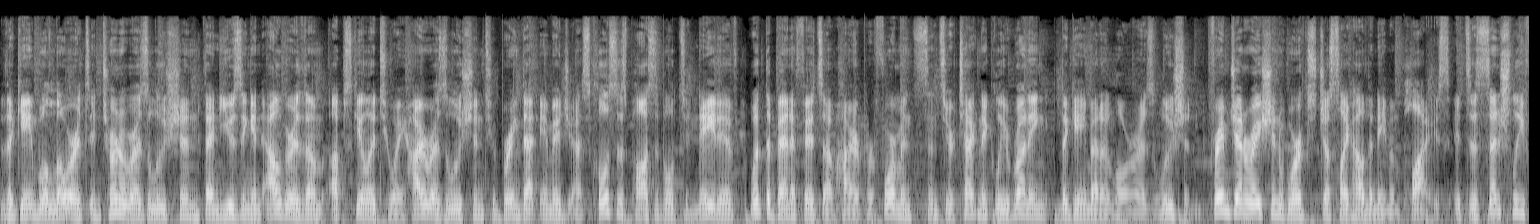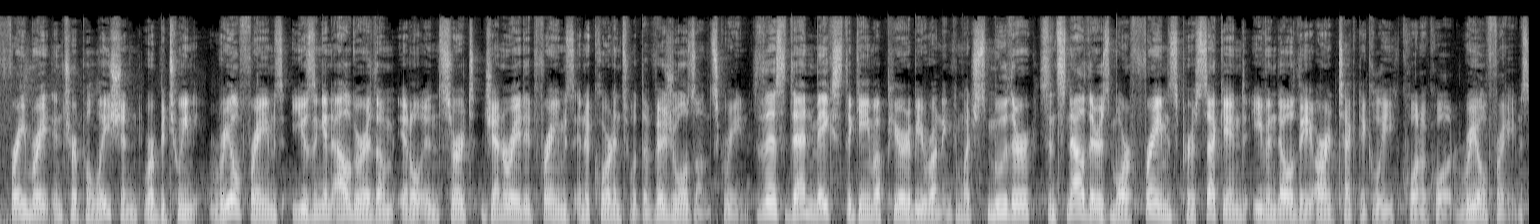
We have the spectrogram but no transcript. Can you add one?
the game will lower its internal resolution, then using an algorithm upscale it to a high resolution to bring that image as close as possible to native with the benefits of higher performance since you're technically running the game at a lower resolution. Frame generation works just like how the name implies. It's essentially frame frame rate interpolation, where between real frames, using an algorithm, it'll insert generated frames in accordance with the visuals on screen. This then makes the game appear to be running much smoother, since now there's more frames per second, even though they aren't technically quote-unquote real frames.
